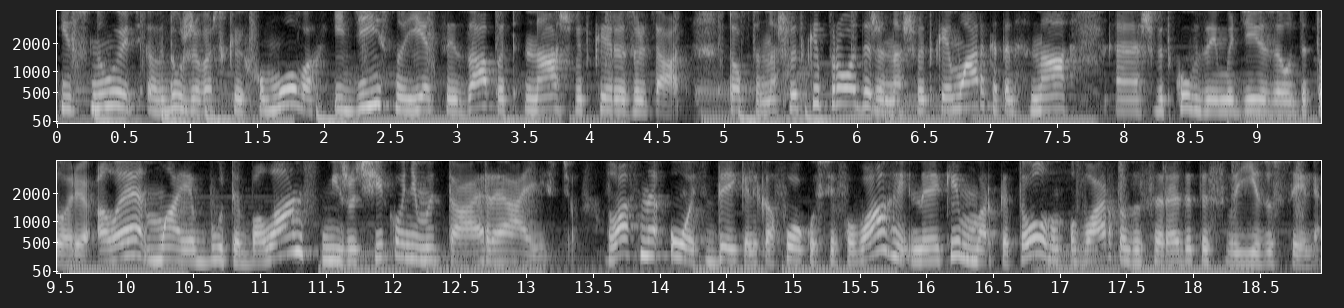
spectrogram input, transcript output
існують в дуже важких умовах і дійсно є цей запит на швидкий результат, тобто на швидкі продажі, на швидкий маркетинг, на е, швидку взаємодію з аудиторією. Але має бути баланс між очікуваннями та реальністю. Власне, ось декілька фокусів уваги, на яким маркетологам варто зосередити свої зусилля.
